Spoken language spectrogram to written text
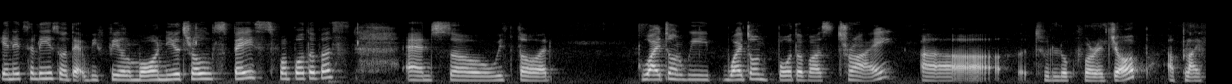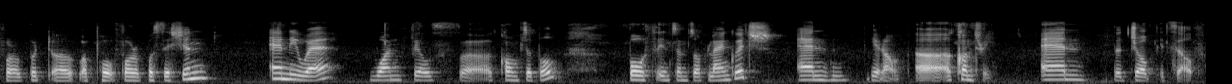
in Italy so that we feel more neutral space for both of us. And so we thought, why don't we? Why don't both of us try uh, to look for a job, apply for a, uh, a, for a position anywhere one feels uh, comfortable, both in terms of language and you know uh, a country and the job itself.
